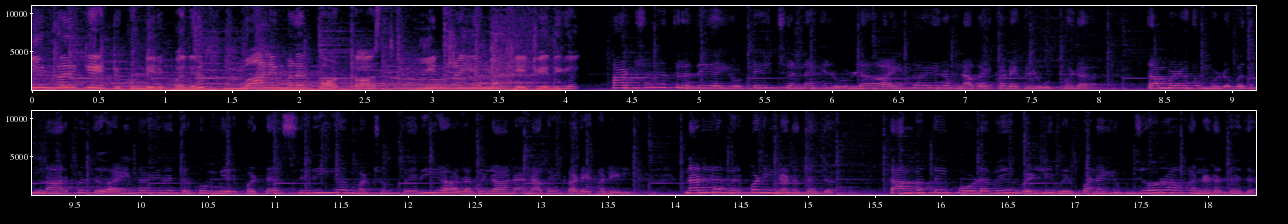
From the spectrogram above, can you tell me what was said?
நீங்கள் கேட்டுக்கொண்டிருப்பது மாலைமலர் பாட்காஸ்ட் இன்றைய முக்கிய செய்திகள். அட்சய திருதியையொட்டி சென்னையில் உள்ள ஐந்தாயிரம் நகைக்கடைகள் உட்பட தமிழகம் முழுவதும் நாற்பத்து ஐந்தாயிரத்திற்கும் மேற்பட்ட சிறிய மற்றும் பெரிய அளவிலான நகை கடைகளில் நல்ல விற்பனை நடந்தது. தங்கத்தைப் போலவே வெள்ளி விற்பனையும் ஜோராக நடந்தது.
